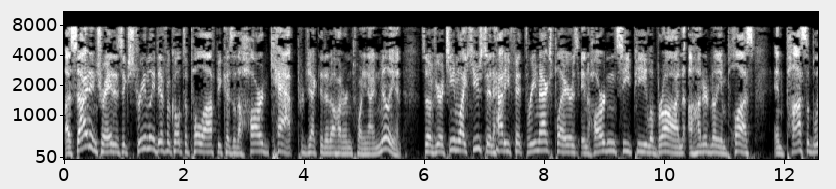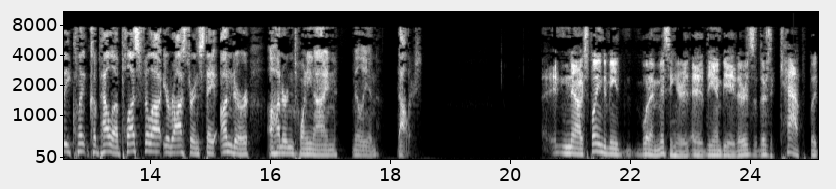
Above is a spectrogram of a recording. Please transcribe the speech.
A sign-in trade is extremely difficult to pull off because of the hard cap projected at 129 million. So if you're a team like Houston, how do you fit three max players in Harden, CP, LeBron, 100 million plus, and possibly Clint Capela, plus fill out your roster and stay under 129 million dollars? Now explain to me what I'm missing here at the NBA. There's, there's a cap, but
